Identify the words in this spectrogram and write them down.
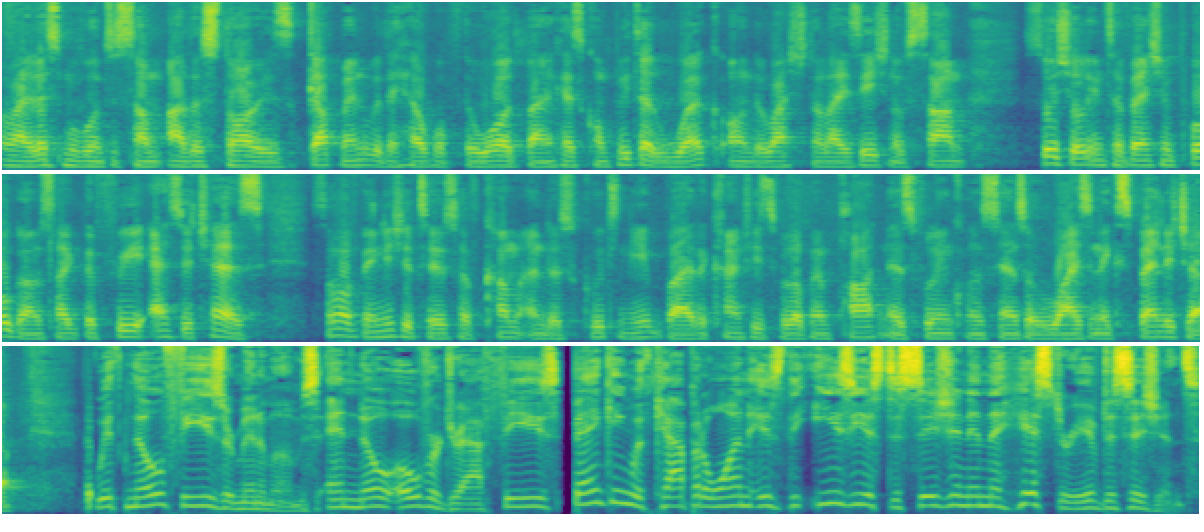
All right, let's move on to some other stories. Government, with the help of the World Bank, has completed work on the rationalization of some social intervention programs like the free SHS. Some of the initiatives have come under scrutiny by the country's development partners following concerns of rising expenditure. With no fees or minimums and no overdraft fees, banking with Capital One is the easiest decision in the history of decisions.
